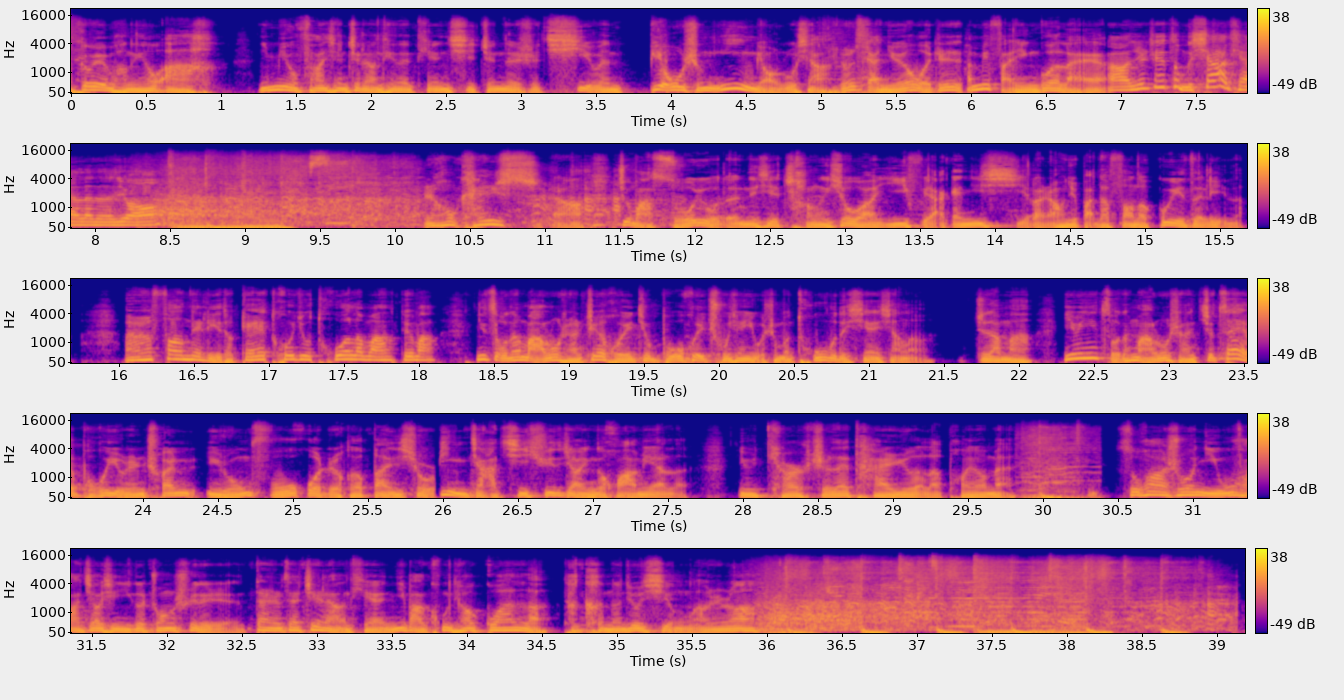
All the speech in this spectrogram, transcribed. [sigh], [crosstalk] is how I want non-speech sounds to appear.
各位朋友啊，你没有发现这两天的天气真的是气温飙升，一秒如夏，就是感觉我这还没反应过来啊，就这怎么夏天了呢？就。然后开始啊，就把所有的那些长袖啊、衣服呀赶紧洗了，然后就把它放到柜子里了。啊，放那里头该脱就脱了吗？对吧？你走在马路上，这回就不会出现有什么突兀的现象了，知道吗？因为你走在马路上，就再也不会有人穿羽绒服或者和半袖并驾齐驱的这样一个画面了。因为天儿实在太热了，朋友们。俗话说，你无法叫醒一个装睡的人，但是在这两天，你把空调关了，他可能就醒了，是吧？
